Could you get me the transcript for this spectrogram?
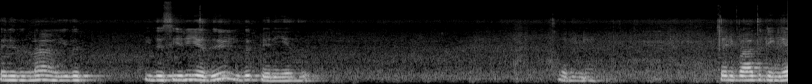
தெரியுதுங்களா? இது இது சிறியது இது பெரியது. சரிங்க. சரி பார்த்துட்டீங்க.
